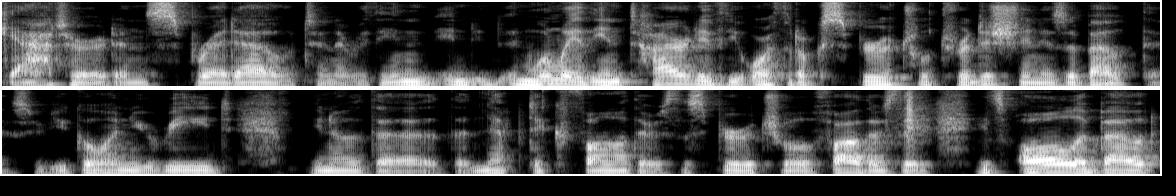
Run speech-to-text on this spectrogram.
scattered and spread out and everything. In, in, one way, the entirety of the Orthodox spiritual tradition is about this. If you go and you read, you know, the, the Neptic fathers, the spiritual fathers, they, it's all about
